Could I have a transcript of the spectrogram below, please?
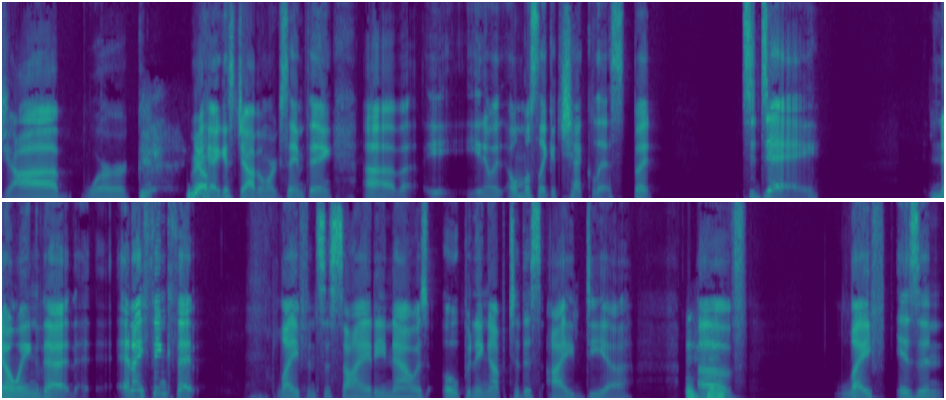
job, work, right? Yep. I guess job and work, same thing. Y- you know, almost like a checklist. But today, knowing that, and I think that life and society now is opening up to this idea Mhm. of life isn't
